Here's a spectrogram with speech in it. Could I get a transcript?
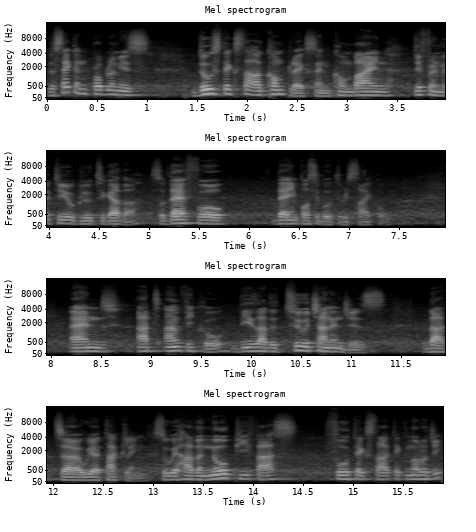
The second problem is those textiles are complex and combine different material glued together, so therefore they're impossible to recycle. And at Amphico, these are the two challenges that uh, we are tackling. So we have a no PFAS full textile technology,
